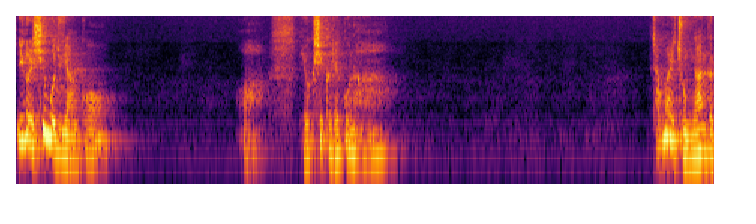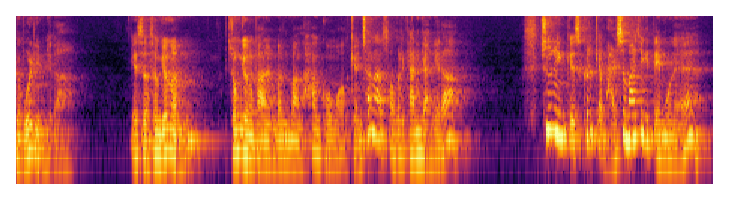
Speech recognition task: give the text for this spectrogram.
이걸 심어주지 않고 와, 역시 그랬구나. 정말 중요한 그런 원리입니다. 그래서 성경은 존경을 받을만 하고 뭐 괜찮아서 그렇게 하는 게 아니라 주님께서 그렇게 말씀하시기 때문에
